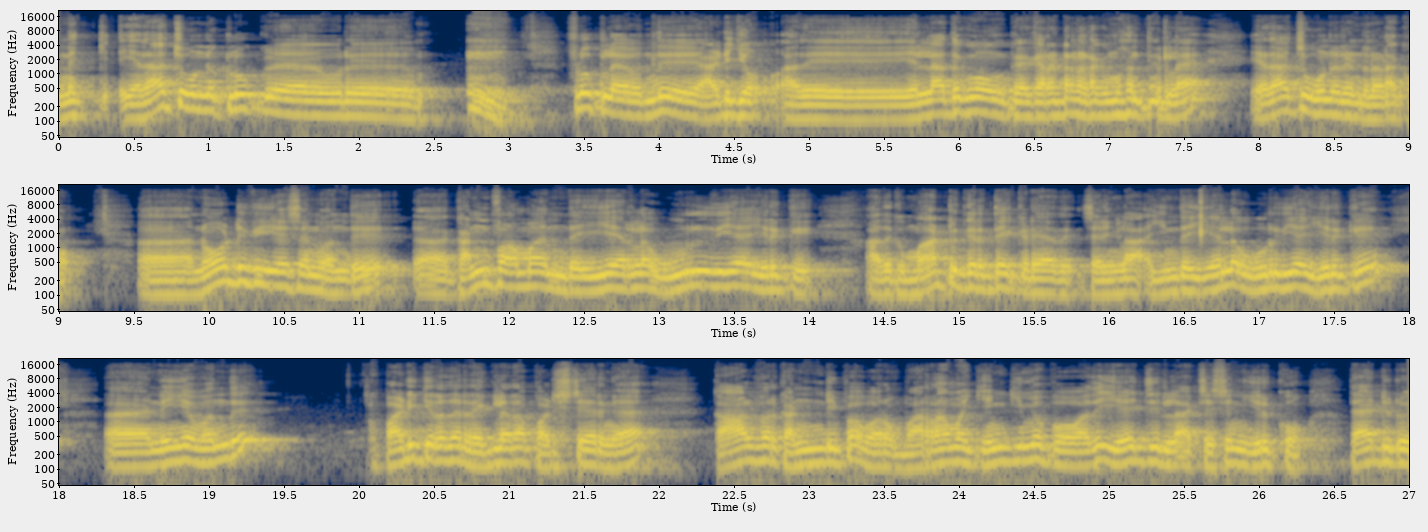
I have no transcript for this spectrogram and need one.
எனக்கு ஏதாச்சும் ஒன்று க்ளூக் ஒரு ஃப்ளூக்கில் வந்து அடிக்கும். அது எல்லாத்துக்கும் க கரெக்டாக நடக்குமான்னு தெரில ஏதாச்சும் ஒன்று ரெண்டு நடக்கும். நோட்டிஃபிகேஷன் வந்து கன்ஃபார்மாக இந்த இயரில் உறுதியாக இருக்குது அதுக்கு மாற்றுக்கிறதே கிடையாது. சரிங்களா? இந்த இயரில் உறுதியாக இருக்குது நீங்கள் வந்து படிக்கிறத ரெகுலராக படிச்சுட்டே இருங்க. கால்வர் கண்டிப்பாக வரும். வராமல் எங்கேயுமே போகாது. ஏஜ் ரிலாக்ஸேஷன் இருக்கும். Thirty two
